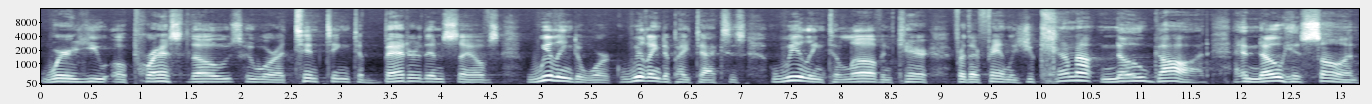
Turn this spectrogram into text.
where you oppress those who are attempting to better themselves, willing to work, willing to pay taxes, willing to love and care for their families. You cannot know God and know His Son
